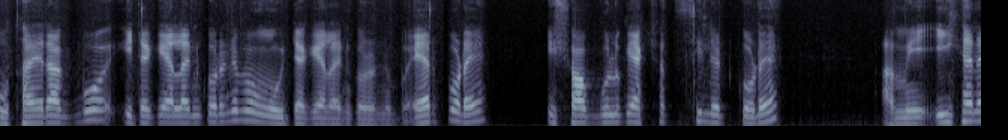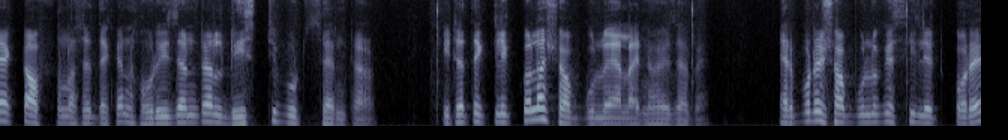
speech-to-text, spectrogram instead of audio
কোথায় রাখব? এটাকে অ্যালাইন করে নেব এবং ওইটাকে অ্যালাইন করে নেব। এরপরে এই সবগুলোকে একসাথে সিলেক্ট করে আমি এইখানে একটা অপশন আছে, দেখেন হরিজেন্টাল ডিস্ট্রিবিউট সেন্টার এটাতে ক্লিক করলে সবগুলো অ্যালাইন হয়ে যাবে। এরপরে সবগুলোকে সিলেক্ট করে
